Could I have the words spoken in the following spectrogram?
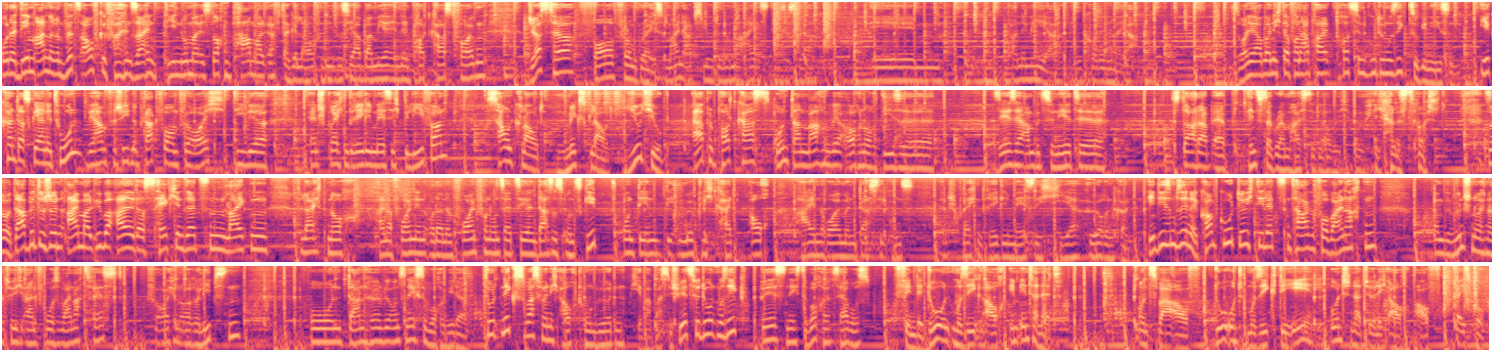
oder dem anderen wird es aufgefallen sein, die Nummer ist doch ein paar Mal öfter gelaufen dieses Jahr bei mir in den Podcast-Folgen. Just Her, Fall from Grace, meine absolute Nummer 1 dieses Jahr im Pandemiejahr, im Corona-Jahr. Soll ja aber nicht davon abhalten, trotzdem gute Musik zu genießen. Ihr könnt das gerne tun. Wir haben verschiedene Plattformen für euch, die wir entsprechend regelmäßig beliefern. Soundcloud, Mixcloud, YouTube, Apple Podcasts und dann machen wir auch noch diese sehr, sehr ambitionierte Startup-App. Instagram heißt die, glaube ich, wenn mich nicht alles täuscht. So, da bitte schön einmal überall das Häkchen setzen, liken, vielleicht noch einer Freundin oder einem Freund von uns erzählen, dass es uns gibt und denen die Möglichkeit auch einräumen, dass sie uns entsprechend regelmäßig hier hören können. In diesem Sinne, kommt gut durch die letzten Tage vor Weihnachten. Wir wünschen euch natürlich ein frohes Weihnachtsfest für euch und eure Liebsten. Und dann hören wir uns nächste Woche wieder. Tut nichts, was wir nicht auch tun würden. Hier war Basti Schwierz für Du und Musik. Bis nächste Woche. Servus. Finde Du und Musik auch im Internet. Und zwar auf duundmusik.de und natürlich auch auf Facebook.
